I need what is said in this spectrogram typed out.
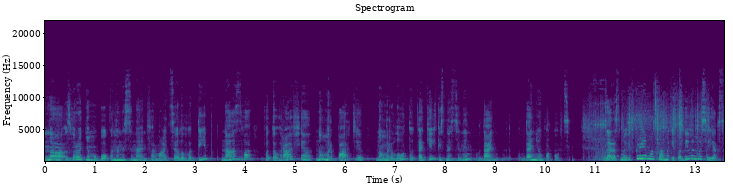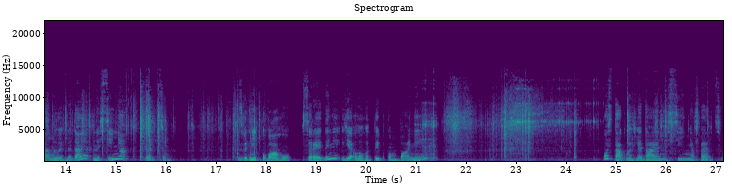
На зворотньому боку нанесена інформація логотип, назва, фотографія, номер партії, номер лоту та кількість насінин в, в даній упаковці. Зараз ми відкриємо з вами і подивимося, як саме виглядає насіння перцю. Зверніть увагу, всередині є логотип компанії. Ось так виглядає насіння перцю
